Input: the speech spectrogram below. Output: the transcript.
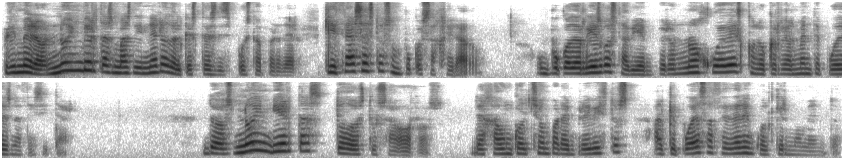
Primero, no inviertas más dinero del que estés dispuesto a perder. Quizás esto es un poco exagerado. Un poco de riesgo está bien, pero no juegues con lo que realmente puedes necesitar. 2. No inviertas todos tus ahorros. Deja un colchón para imprevistos al que puedas acceder en cualquier momento.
